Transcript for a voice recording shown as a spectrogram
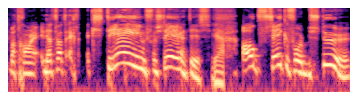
Wat gewoon, dat wat echt extreem frustrerend is. Ja. Ook zeker voor het bestuur.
